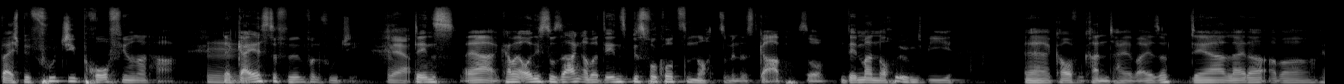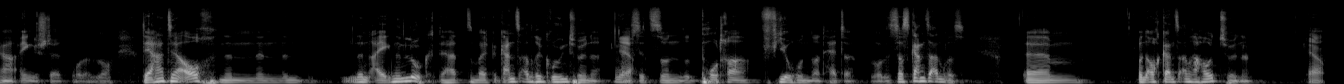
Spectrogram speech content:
Beispiel Fuji Pro 400H. Mhm. Der geilste Film von Fuji. Ja. Den es, ja, kann man auch nicht so sagen, aber den es bis vor kurzem noch zumindest gab. So. Und den man noch irgendwie äh, kaufen kann, teilweise. Der leider aber ja, eingestellt wurde. So. Der hat ja auch einen, einen, einen eigenen Look. Der hat zum Beispiel ganz andere Grüntöne, ja. als jetzt so ein, so ein Portra 400 hätte. So, das ist das ganz anderes. Ähm, und auch ganz andere Hauttöne. Ja.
